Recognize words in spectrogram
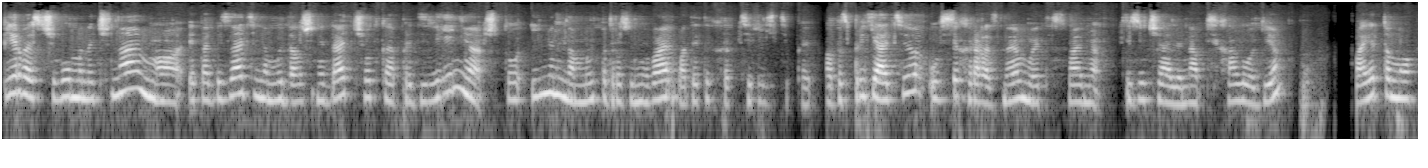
Первое, с чего мы начинаем, а, это обязательно мы должны дать четкое определение, что именно мы подразумеваем под этой характеристикой. Восприятие у всех разное, мы это с вами изучали на психологии. Поэтому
